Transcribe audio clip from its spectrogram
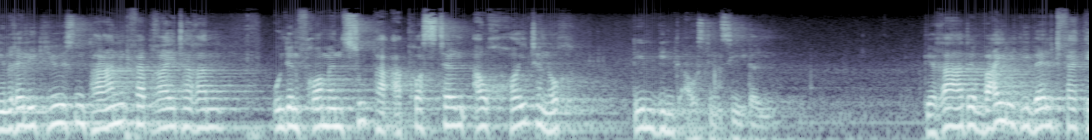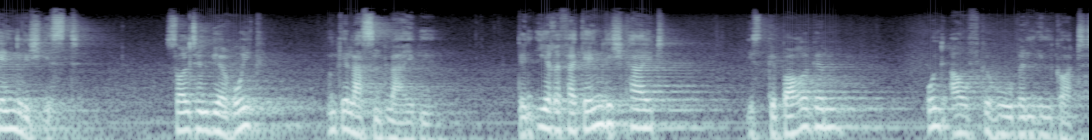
den religiösen Panikverbreiterern und den frommen Superaposteln auch heute noch den Wind aus den Segeln. Gerade weil die Welt vergänglich ist, sollten wir ruhig und gelassen bleiben, denn ihre Vergänglichkeit ist geborgen und aufgehoben in Gott.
